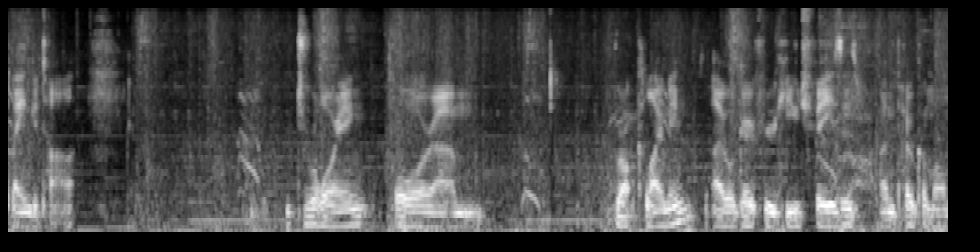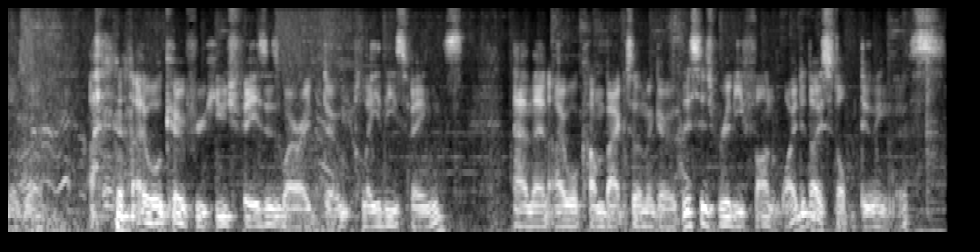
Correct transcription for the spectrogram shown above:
playing guitar, drawing, or, um, rock climbing. I will go through huge phases. I'm Pokemon as well. I will go through huge phases where I don't play these things and then I will come back to them and go, this is really fun. Why did I stop doing this?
